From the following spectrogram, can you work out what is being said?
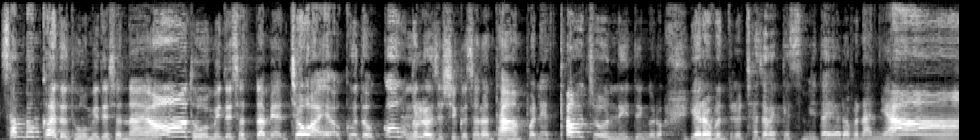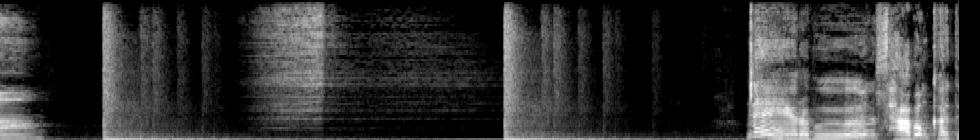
3번 카드 도움이 되셨나요? 도움이 되셨다면 좋아요, 구독 꾹 눌러주시고 저는 다음번에 더 좋은 리딩으로 여러분들을 찾아뵙겠습니다. 여러분 안녕. 네, 여러분 4번 카드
